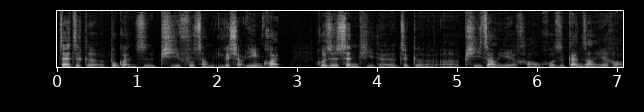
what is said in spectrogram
在这个不管是皮肤上的一个小硬块，或者是身体的这个呃脾脏也好，或是肝脏也好，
